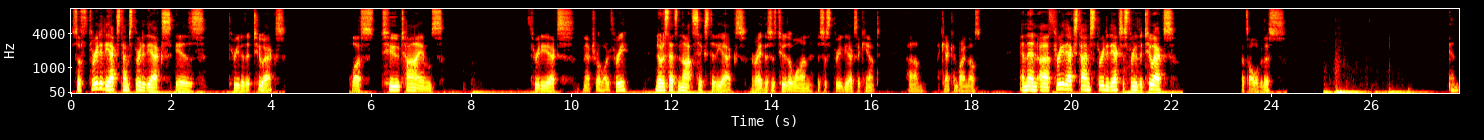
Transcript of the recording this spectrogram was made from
So 3 to the x times 3 to the x is 3 to the 2x plus 2 times 3 to the x natural log 3. Notice that's not 6 to the x, right? This is 2 to the 1. This is 3 to the x. I can't, um, I can't combine those. And then uh, 3 to the x times 3 to the x is 3 to the 2x. That's all over this. And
